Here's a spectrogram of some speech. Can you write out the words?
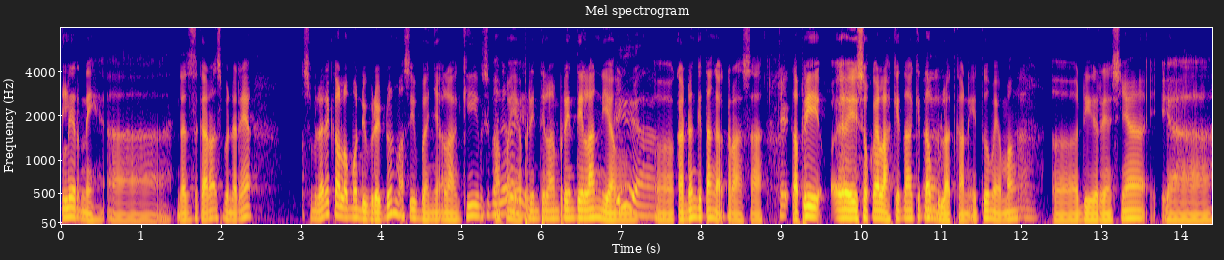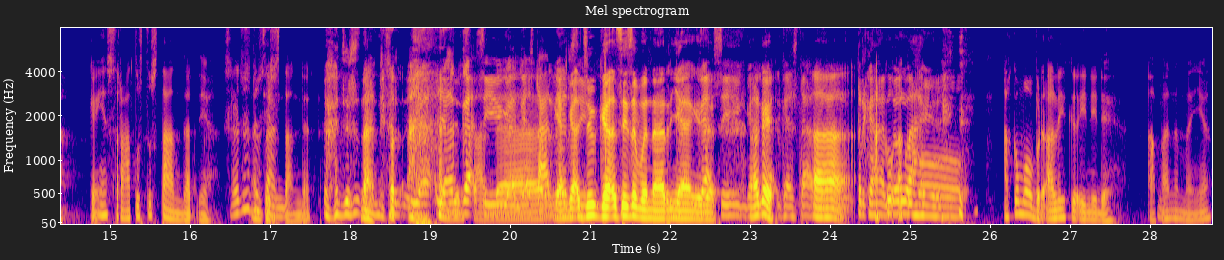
clear nih. Eh, dan sekarang sebenarnya sebenarnya kalau mau di breakdown masih banyak lagi Masih banyak apa ya lagi. perintilan-perintilan yang Iya. eh, kadang kita nggak kerasa. Dek- Tapi eh is okay lah kita kita bulatkan itu memang eh, di range-nya ya kayaknya 100 tuh standar ya. 100 itu Anjir standar standar. Anjir Nah, standar se- ya ya enggak sih ya enggak standar Ya enggak sih. juga sih sebenarnya Enggak- gitu. enggak sih, enggak- Oke. enggak- enggak standar. eh, Tergantung aku, aku lah ya. Mau, aku mau beralih ke ini deh. Apa namanya?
